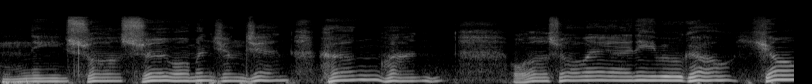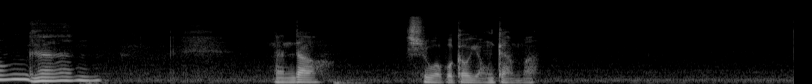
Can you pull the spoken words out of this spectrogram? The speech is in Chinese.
你说是我们相见恨晚我说为爱你不够勇敢。难道是我不够勇敢吗？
